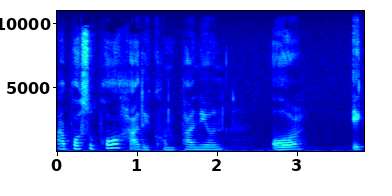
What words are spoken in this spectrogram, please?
Apostle Paul had a companion or a,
